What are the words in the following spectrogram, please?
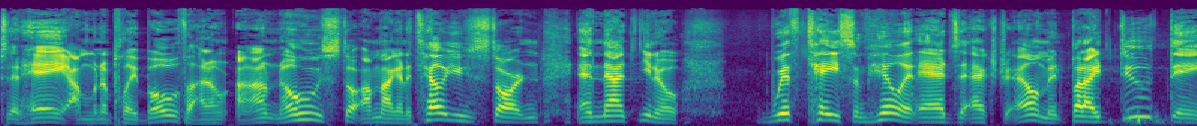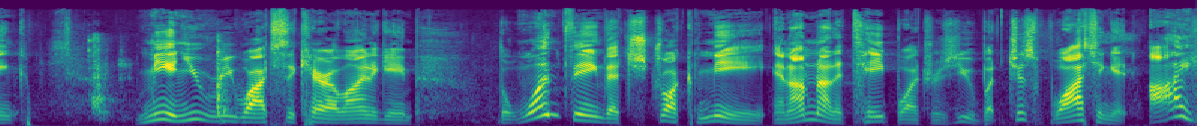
said, "Hey, I'm going to play both. I don't, I don't know who's start. I'm not going to tell you who's starting." And that, you know, with Taysom Hill, it adds the extra element. But I do think, me and you rewatched the Carolina game. The one thing that struck me, and I'm not a tape watcher as you, but just watching it, I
